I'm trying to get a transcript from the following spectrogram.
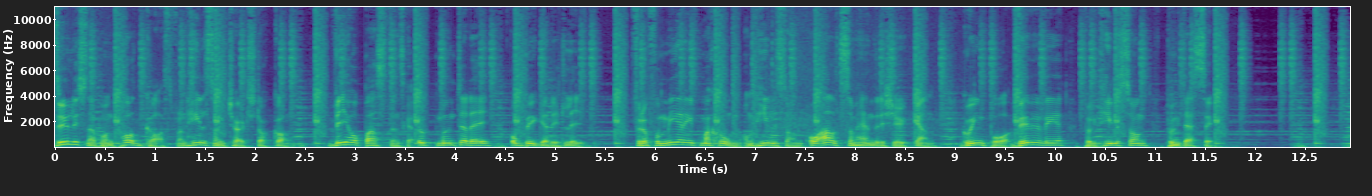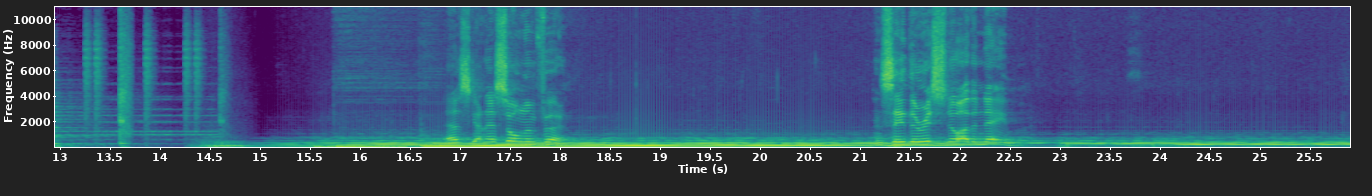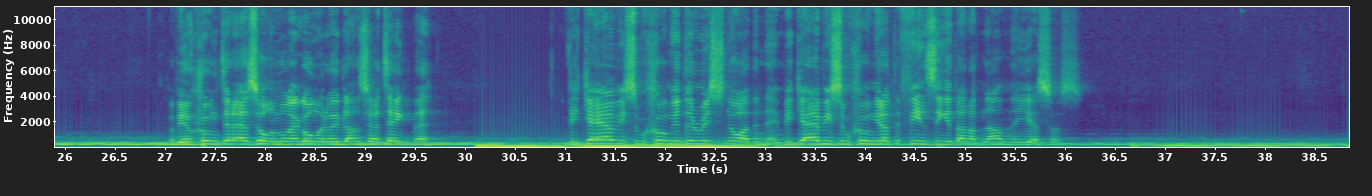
Du lyssnar på en podcast från Hillsong Church Stockholm. Vi hoppas den ska uppmuntra dig och bygga ditt liv. För att få mer information om Hillsong och allt som händer i kyrkan, gå in på www.hillsong.se. Jag älskar den här sången för. And say there is no other name. Vi har sjungit den här sången många gånger och ibland så har jag tänkt mig, vilka är vi som sjunger there is no other name? Vilka är vi som sjunger att det finns inget annat namn än Jesus?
